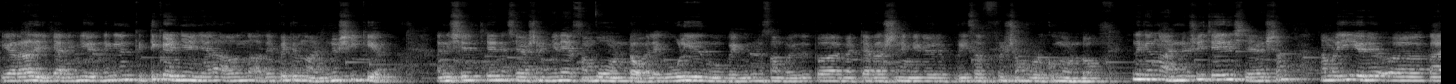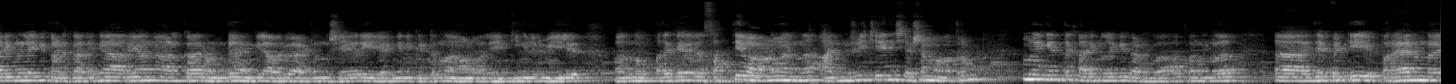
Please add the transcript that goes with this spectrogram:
കയറാതിരിക്കുക അല്ലെങ്കിൽ എന്തെങ്കിലും കിട്ടിക്കഴിഞ്ഞ് കഴിഞ്ഞാൽ അതൊന്ന് അതേപ്പറ്റി ഒന്ന് അന്വേഷിക്കുക. അന്വേഷിച്ചതിന് ശേഷം ഇങ്ങനെ സംഭവം ഉണ്ടോ? അല്ലെങ്കിൽ ഗൂഗിൾ ചെയ്ത് നോക്കുക ഇങ്ങനെ ഒരു സംഭവം. ഇതിപ്പോൾ മറ്റേ വെർഷൻ ഇങ്ങനെ ഒരു ഫ്രീ സബ്സ്ക്രിപ്ഷൻ കൊടുക്കുന്നുണ്ടോ? എന്നൊക്കെ ഒന്ന് അന്വേഷിച്ചതിന് ശേഷം നമ്മൾ ഈ ഒരു കാര്യങ്ങളിലേക്ക് കടക്കുക. അല്ലെങ്കിൽ അറിയാവുന്ന ആൾക്കാരുണ്ട് എങ്കിൽ അവരുമായിട്ടൊന്ന് ഷെയർ ചെയ്യുക. ഇങ്ങനെ കിട്ടുന്നതാണോ? അല്ലെങ്കിൽ എനിക്ക് ഇങ്ങനെ ഒരു മെയിൽ വന്നു. അതൊക്കെ സത്യമാണോ എന്ന് അന്വേഷിച്ചതിന് ശേഷം മാത്രം നമ്മൾ ഇങ്ങനത്തെ കാര്യങ്ങളിലേക്ക് കടക്കുക. അപ്പം നിങ്ങൾ ഇതേപ്പറ്റി പറയാനുണ്ടായ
